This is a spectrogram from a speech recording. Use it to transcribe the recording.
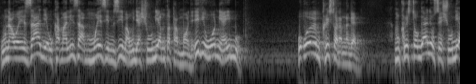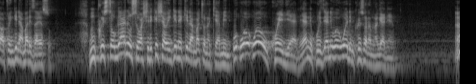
Unawezaje ukamaliza mwezi mzima hujashuhudia mtu hata mmoja? Hivi huoni aibu? Wewe mkristo wa namna gani? Mkristo gani usiyeshuhudia watu wengine habari za yesu? Mkristo gani usiwashirikisha wengine kile ambacho unakiamini? Wewe ukweje yani? Yani, yani wewe ni mkristo wa namna gani yani? Eh?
